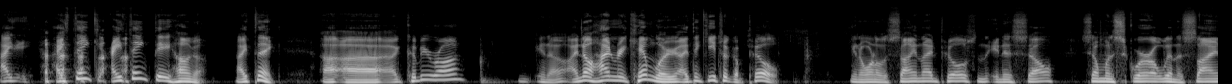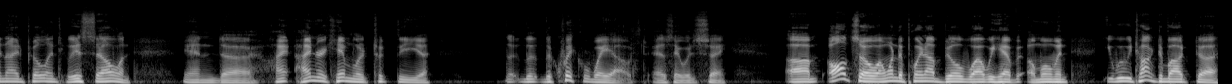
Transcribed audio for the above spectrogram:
I I think I think they hung him. I think uh, uh, I could be wrong. You know, I know Heinrich Himmler. I think he took a pill. You know, one of those cyanide pills in, in his cell. Someone squirreled in a cyanide pill into his cell, and and uh, Heinrich Himmler took the, uh, the the the quick way out, as they would say. Um, also, I wanted to point out, Bill, while we have a moment, we, we talked about uh,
